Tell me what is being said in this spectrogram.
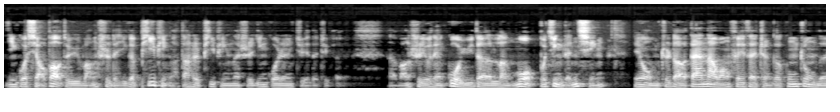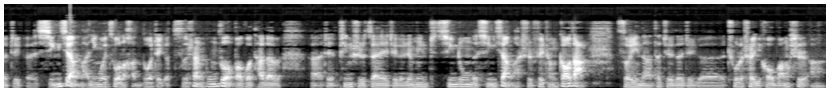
英国小报对于王室的一个批评啊，当时批评呢是英国人觉得这个。呃，王室有点过于的冷漠不近人情，因为我们知道戴安娜王妃在整个公众的这个形象啊，因为做了很多这个慈善工作，包括她的呃这平时在这个人民心中的形象啊是非常高大，所以呢，他觉得这个出了事以后，王室啊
